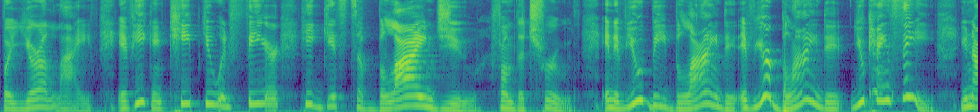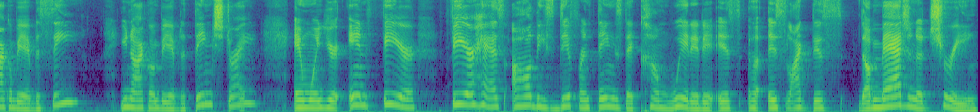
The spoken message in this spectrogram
for your life. If he can keep you in fear, he gets to blind you from the truth. And if you be blinded, if you're blinded, you can't see. You're not going to be able to see. You're not going to be able to think straight. And when you're in fear, fear has all these different things that come with it. It's uh, it's like this imagine a tree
